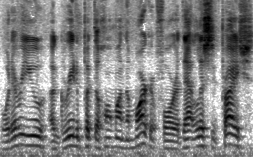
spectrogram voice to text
whatever you agree to put the home on the market for at that listed price,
